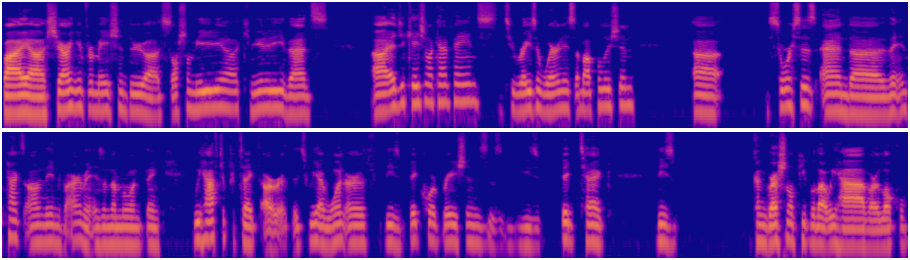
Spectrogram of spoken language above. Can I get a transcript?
by uh, sharing information through uh, social media, community events, uh, educational campaigns to raise awareness about pollution uh, sources and uh, the impact on the environment is the number one thing. We have to protect our earth. It's we have one earth. These big corporations, these, big tech, these congressional people that we have, our local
